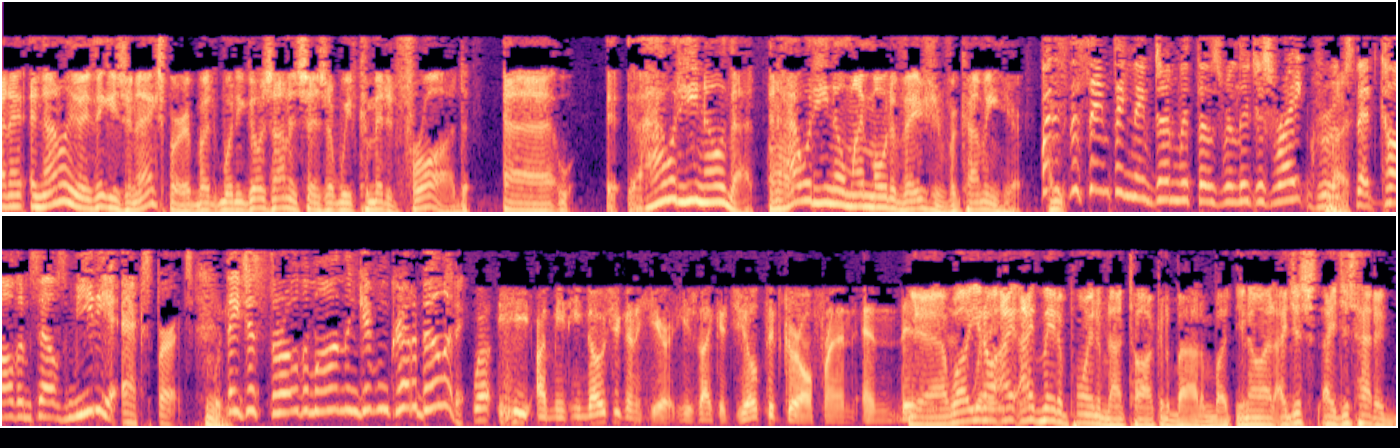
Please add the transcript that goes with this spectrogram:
and, I, and not only do they think he's an expert, but when he goes on and says that we've committed fraud, uh, how would he know that? And how would he know my motivation for coming here? But it's the same thing they've done with those religious right groups that call themselves media experts. Hmm. They just throw them on and give them credibility. Well, he, I mean, he knows you're going to hear it. He's like a jilted girlfriend, and this Yeah, well, you know, I, I've made a point of not talking about him, but you know what? I just, I just had to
